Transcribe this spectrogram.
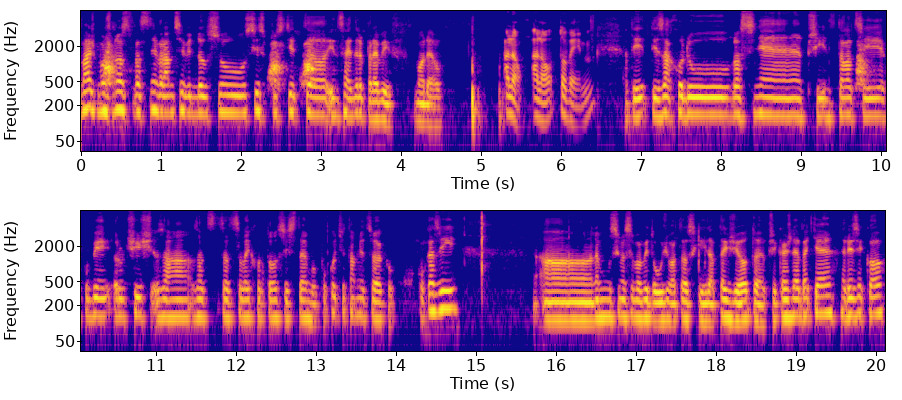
máš možnost vlastně v rámci Windowsu si spustit uh, Insider Preview model. Ano, ano, to vím. A ty, ty za chodu vlastně při instalaci jakoby ručíš za, za, za celý chod toho systému. Pokud se tam něco jako pokazí, a nemusíme se bavit o uživatelských datech, že jo, to je při každé betě riziko,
